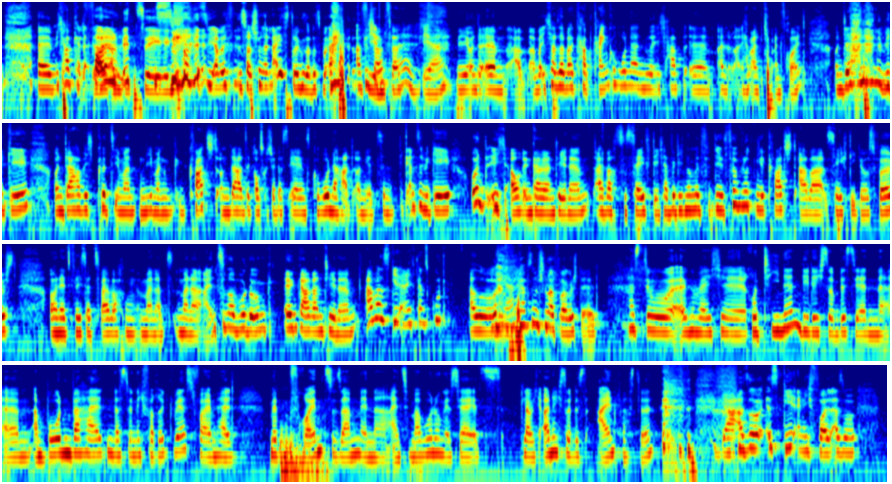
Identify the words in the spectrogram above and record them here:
Ähm, ich habe keine Voll also, witzig. Super witzig, aber es ist halt schon eine Leistung, so, dass man das Auf jeden geschafft hat. Fall, ja. Nee, und, ähm, aber ich habe selber hab kein Corona, nur ich habe ähm, einen, ich hab einen, ich hab einen Freund und der hat eine WG und da habe ich kurz jemanden, jemanden gequatscht und da hat sich rausgestellt, dass er jetzt Corona hat und jetzt sind die ganze WG und ich auch in Quarantäne. Einfach zu Safety. Ich habe wirklich nur mit den fünf Minuten gequatscht, aber Safety goes first. Und jetzt bin ich seit zwei Wochen in meiner, in meiner Einzimmerwohnung in Quarantäne. Aber es geht eigentlich ganz gut. Also Ja? ich habe es mir schon mal vorgestellt. Hast du irgendwelche Routinen, die dich so ein bisschen ähm, am Boden behalten, dass du nicht verrückt wirst? Vor allem halt mit einem Freund zusammen in einer Einzimmerwohnung ist ja jetzt, glaube ich, auch nicht so das Einfachste. Ja, also es geht eigentlich voll. Also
